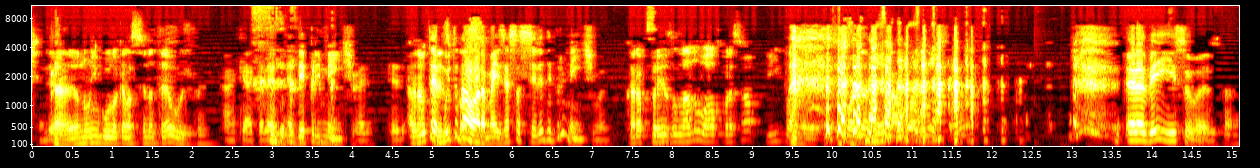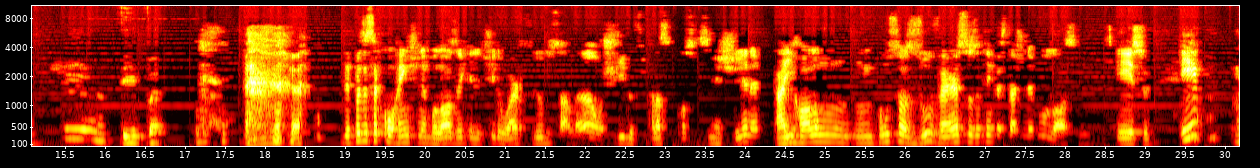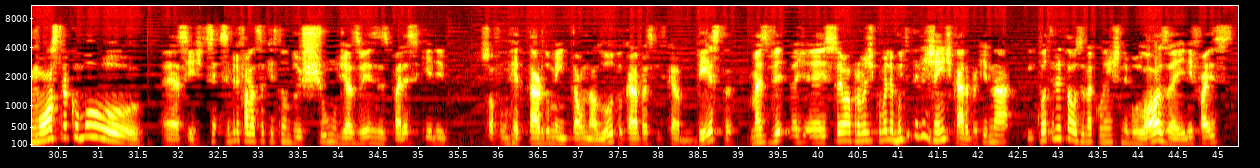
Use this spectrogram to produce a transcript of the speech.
Entendeu? Cara, eu não engulo aquela cena até hoje, velho. Ah, cara, é, é deprimente, velho. A luta é muito da hora, mas essa cena é deprimente, mano. O cara preso lá no alto, parece uma pipa, velho. Era bem isso, mano. Pipa. Depois dessa corrente nebulosa aí que ele tira o ar frio do salão, o Shido lá consegue se mexer, né? Aí rola um, um, impulso azul versus a tempestade nebulosa. Isso. E mostra como. É, assim, sempre fala essa questão do Shun, de às vezes parece que ele sofre um retardo mental na luta, o cara parece que fica besta. Mas vê, é, isso é uma prova de como ele é muito inteligente, cara, porque na, enquanto ele tá usando a corrente nebulosa, ele faz.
